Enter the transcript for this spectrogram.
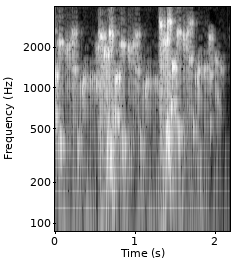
Schleifen, Schleifen, Schleifen.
